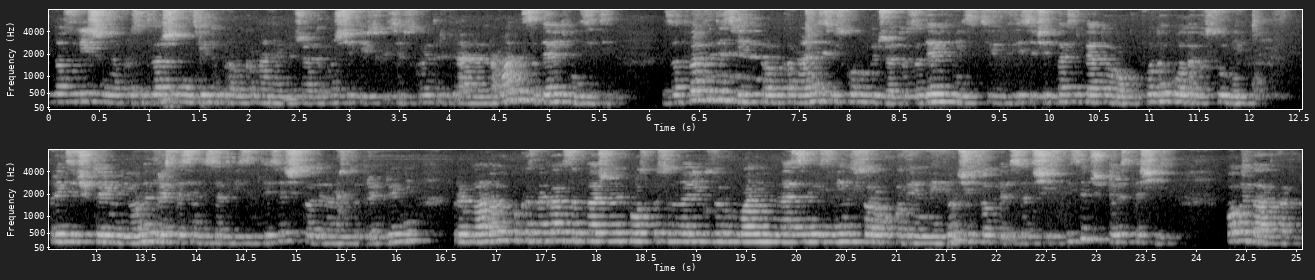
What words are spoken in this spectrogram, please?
У нас рішення про затвердження звіту про виконання бюджету Борщаківської сільської територіальної громади за 9 місяців. Затвердити звіт про виконання сільського бюджету за 9 місяців 2025 року по доходах в сумі 34 мільйони 378 тисяч 193 гривні. При планових показниках, затверджених розписом на рік з урахуванням внесених змін 41 мільйон 656 тисяч 406. По видатках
